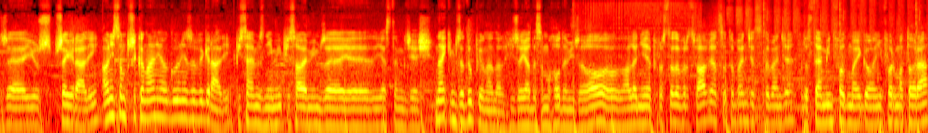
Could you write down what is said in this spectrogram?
że już przegrali. Oni są przekonani ogólnie, że wygrali. Pisałem z nimi, pisałem im, że je, jestem gdzieś na jakimś zadupiu nadal i że jadę samochodem i że o, ale nie prosto do Wrocławia, co to będzie, co to będzie. Dostałem info od mojego informatora,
